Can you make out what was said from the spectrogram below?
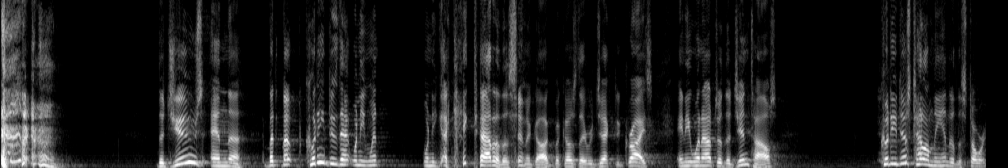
the Jews and the but but could he do that when he went when he got kicked out of the synagogue because they rejected Christ and he went out to the Gentiles? Could he just tell them the end of the story?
